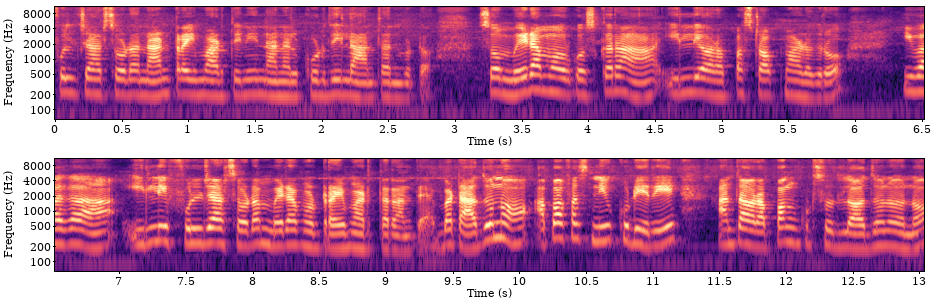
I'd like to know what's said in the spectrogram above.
ಫುಲ್ ಜಾರ್ ಸೋಡಾ ನಾನು ಟ್ರೈ ಮಾಡ್ತೀನಿ ನಾನು ಅಲ್ಲಿ ಕುಡ್ದಿಲ್ಲ ಅಂತ ಅಂದ್ಬಿಟ್ಟು. ಸೊ ಮೇಡಮ್ ಅವ್ರಿಗೋಸ್ಕರ ಇಲ್ಲಿ ಅವರಪ್ಪ ಸ್ಟಾಪ್ ಮಾಡಿದ್ರು. ಇವಾಗ ಇಲ್ಲಿ ಫುಲ್ ಜಾರ್ ಸೋಡಾ ಮೇಡಮ್ ಅವ್ರು ಟ್ರೈ ಮಾಡ್ತಾರಂತೆ. ಬಟ್ ಅದೂ ಅಪ್ಪ ಫಸ್ಟ್ ನೀವು ಕುಡೀರಿ ಅಂತ ಅವ್ರ ಅಪ್ಪಂಗೆ ಕುಡಿಸಿದ್ಲು ಅದೂ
